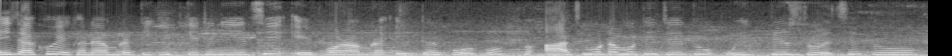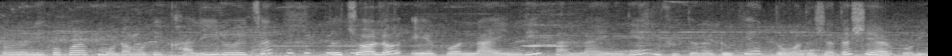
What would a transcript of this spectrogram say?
এই দেখো, এখানে আমরা টিকিট কেটে নিয়েছি, এরপর আমরা এন্টার করব। তো আজ মোটামুটি যেহেতু উইকডেজ রয়েছে, তো নিকো পার্ক মোটামুটি খালিই রয়েছে। তো চলো, এরপর লাইন দিই, আর লাইন দিয়ে ভিতরে ঢুকে তোমাদের সাথে শেয়ার করি।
